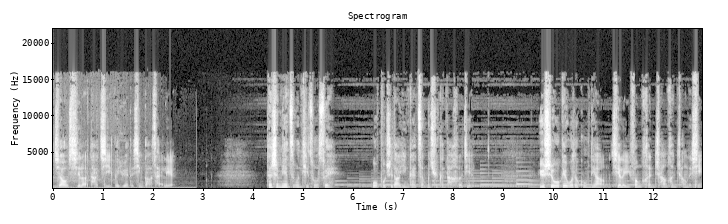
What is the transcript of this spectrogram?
浇熄了他几个月的兴高采烈。但是面子问题作祟，我不知道应该怎么去跟他和解。于是我给我的姑娘写了一封很长很长的信，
